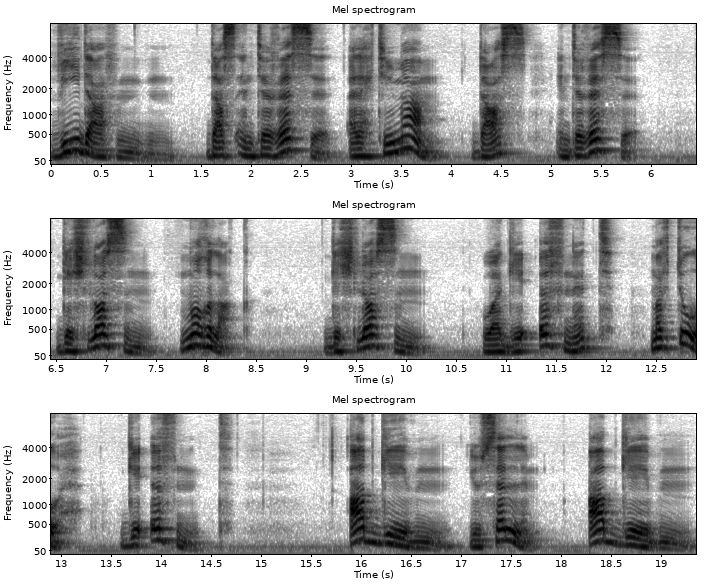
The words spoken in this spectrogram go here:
wiederfinden das Interesse الاهتمام das Interesse geschlossen مغلق geschlossen وgeöffnet مفتوح geöffnet abgeben يسلم abgeben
